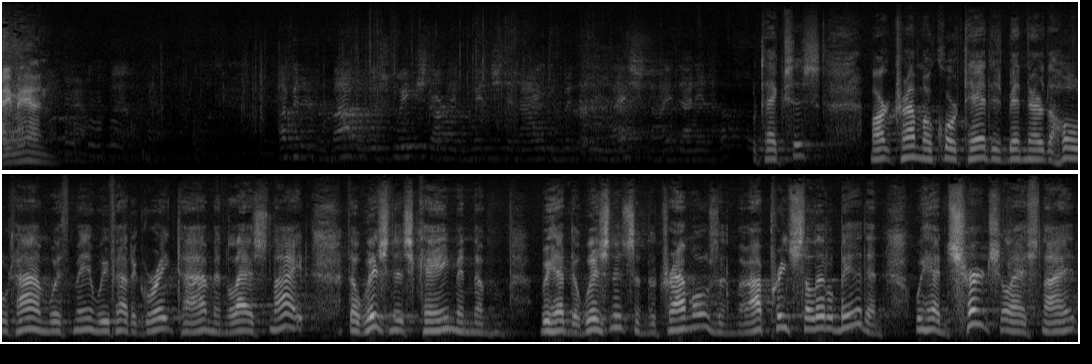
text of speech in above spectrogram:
Amen. I've been in revival this week, started Wednesday night and went through last night down in Huntsville, Texas. Mark Trammell Quartet has been there the whole time with me, and we've had a great time. And last night, the Whisnants came, and the, we had the Whisnants and the Trammells, and I preached a little bit, and we had church last night,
